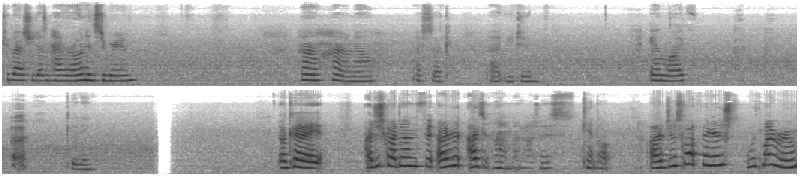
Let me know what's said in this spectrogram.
Too bad she doesn't have her own Instagram. Oh, I don't know. I suck at YouTube. And life. Kidding. Okay, I just got done. Fi- I, I just, oh my gosh, I just can't talk. I just got finished with my room.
